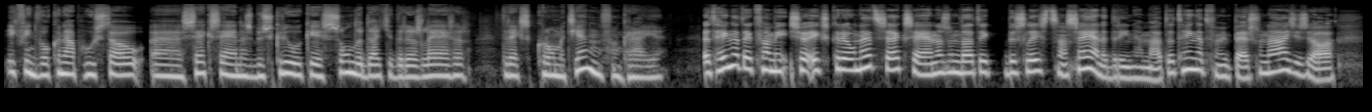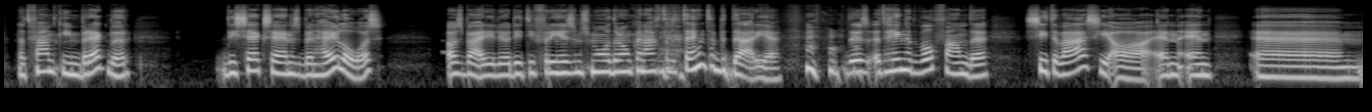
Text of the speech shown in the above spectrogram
Ik vind het wel knap hoe zo eh seksscènes beschreeuwen is zonder dat je er als lezer direct krommetjen van krijgt. Het hing het ook van mij. Zo, ik schreeuw net seksscènes omdat ik beslist zo'n scène erin heb. Dat hing het van mijn personage zo. Dat Famke in Brekber, die seksscènes ben heel los. Als bij die lui die die vries hem smoordronken achter de tenten bedarje. dus het hing het wel van de situatie af. En, en ehm,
